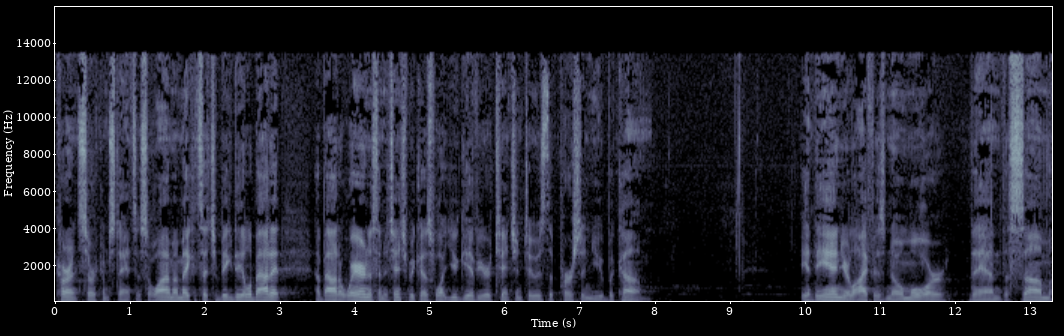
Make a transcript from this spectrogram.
current circumstances. So, why am I making such a big deal about it? About awareness and attention? Because what you give your attention to is the person you become. In the end, your life is no more than the sum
